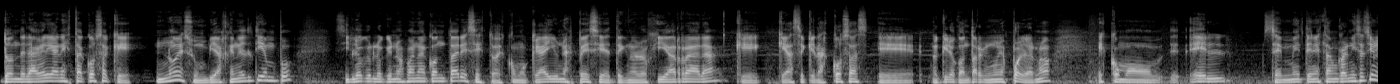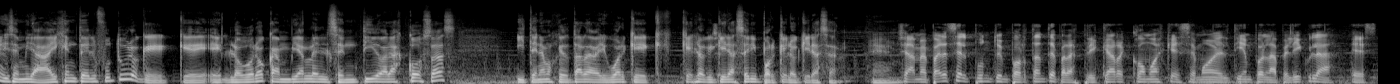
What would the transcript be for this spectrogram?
donde le agregan esta cosa que no es un viaje en el tiempo, sino que lo que nos van a contar es esto, es como que hay una especie de tecnología rara que, que hace que las cosas, eh, no quiero contar ningún spoiler, ¿no? Es como eh, él se mete en esta organización y dice, mira, hay gente del futuro que, que, eh, logró cambiarle el sentido a las cosas y tenemos que tratar de averiguar qué, es lo que quiere hacer y por qué lo quiere hacer. Eh, O sea, me parece el punto importante para explicar cómo es que se mueve el tiempo en la película es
